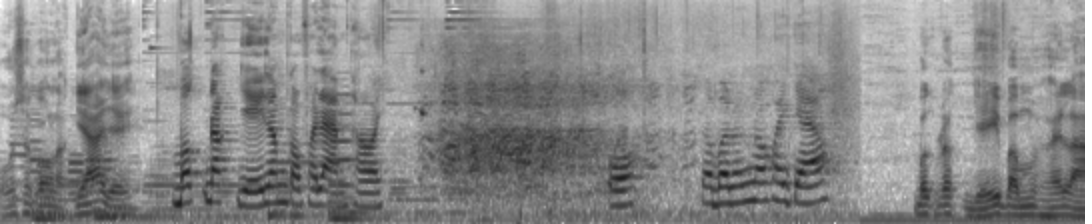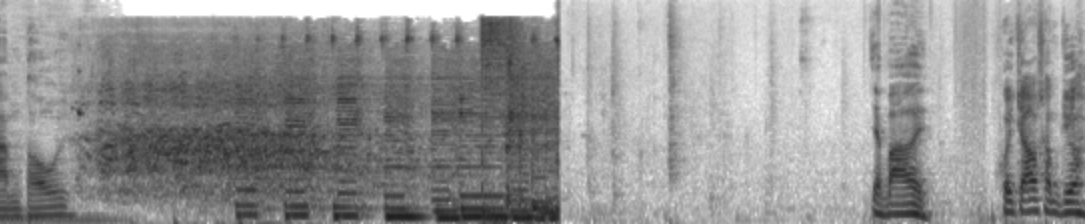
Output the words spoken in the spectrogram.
Ủa sao con lật giá vậy? Bất đắc dĩ lắm con phải làm thôi. Ủa sao ba đứng đó khoai cháo? Bất đắc dĩ ba mới phải làm thôi Dạ ba ơi. Khuấy cháo xong chưa?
